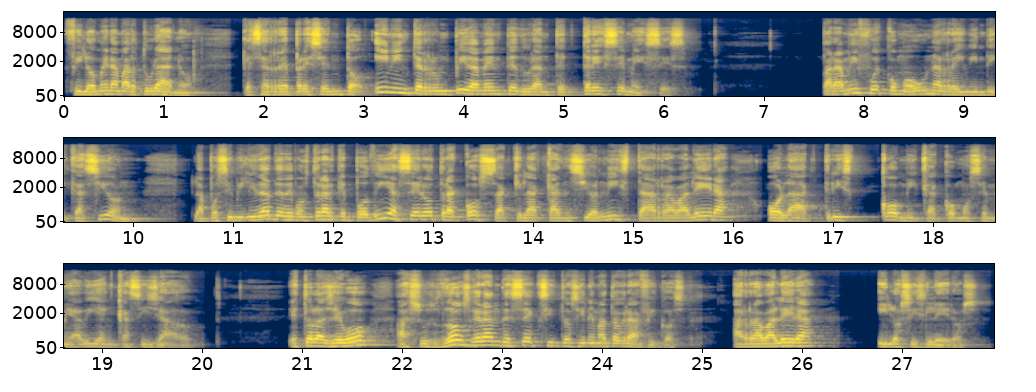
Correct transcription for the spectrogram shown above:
Filomena Marturano, que se representó ininterrumpidamente durante 13 meses. Para mí fue como una reivindicación, la posibilidad de demostrar que podía ser otra cosa que la cancionista arrabalera o la actriz cómica como se me había encasillado. Esto la llevó a sus dos grandes éxitos cinematográficos, Arrabalera y Los Isleros.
